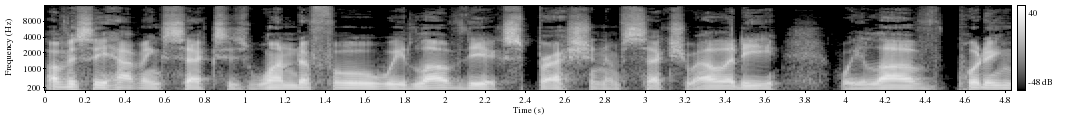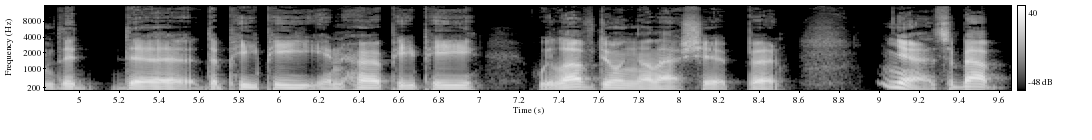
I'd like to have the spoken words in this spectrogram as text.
Obviously, having sex is wonderful. We love the expression of sexuality. We love putting the the the PP in her PP. We love doing all that shit. But yeah, it's about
